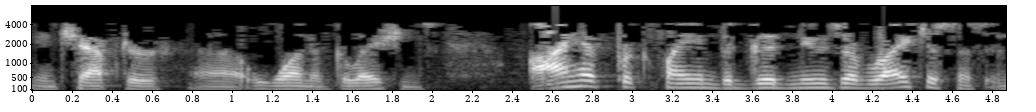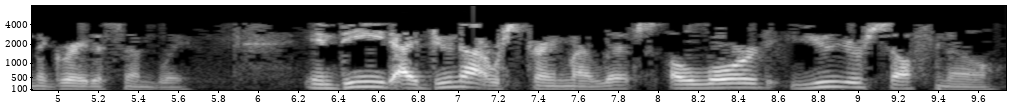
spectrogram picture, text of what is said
in chapter uh, 1 of Galatians. I have proclaimed the good news of righteousness in the great assembly. Indeed, I do not restrain my lips. O Lord, you yourself know.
